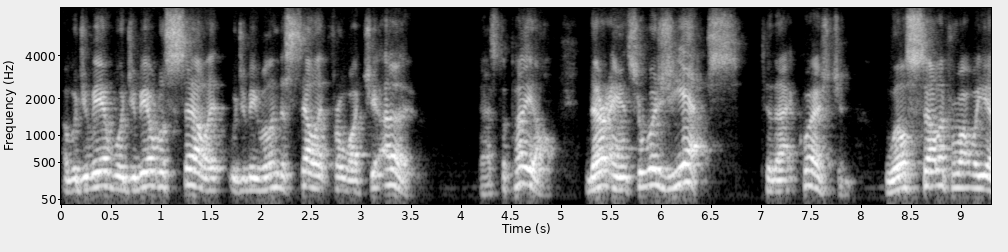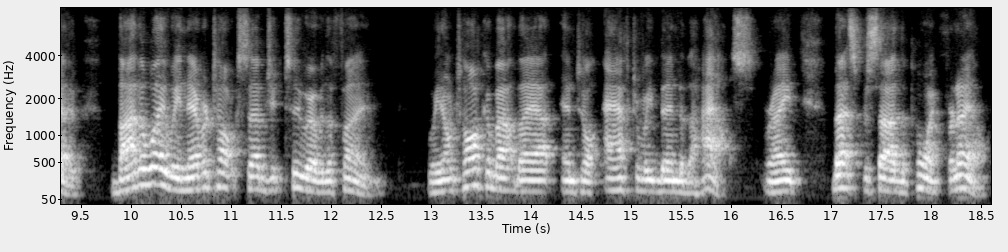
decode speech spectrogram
Or would you be able, would you be able to sell it? Would you be willing to sell it for what you owe? That's the payoff. Their answer was yes to that question. We'll sell it for what we owe. By the way, we never talk subject to over the phone. We don't talk about that until after we've been to the house, right? That's beside the point for now.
